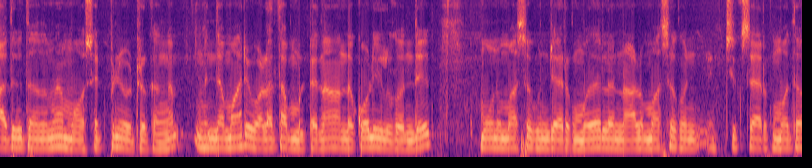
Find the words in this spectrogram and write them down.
அதுக்கு தகுந்த மாதிரி நம்ம செட் பண்ணி விட்ருக்காங்க இந்த மாதிரி வளர்த்தா மட்டும்தான் அந்த கோழிகளுக்கு வந்து மூணு மாதம் குஞ்சாக இருக்கும்போதோ இல்லை நாலு மாதம் கொஞ்சம் சிக்ஸாக இருக்கும்போதோ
